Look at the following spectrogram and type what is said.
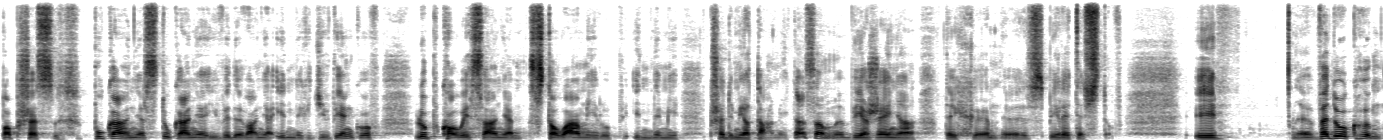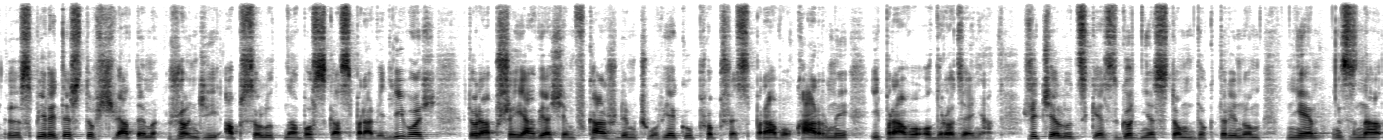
poprzez pukanie, stukanie i wydawanie innych dźwięków lub kołysanie stołami lub innymi przedmiotami. To są wierzenia tych e, spirytystów. I e, według e, spirytystów światem rządzi absolutna boska sprawiedliwość, która przejawia się w każdym człowieku poprzez prawo karmy i prawo odrodzenia. Życie ludzkie zgodnie z tą doktryną nie zna,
